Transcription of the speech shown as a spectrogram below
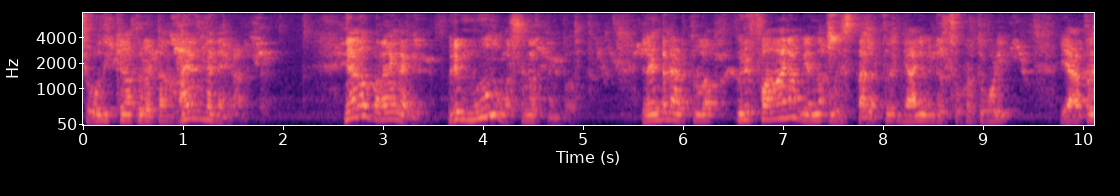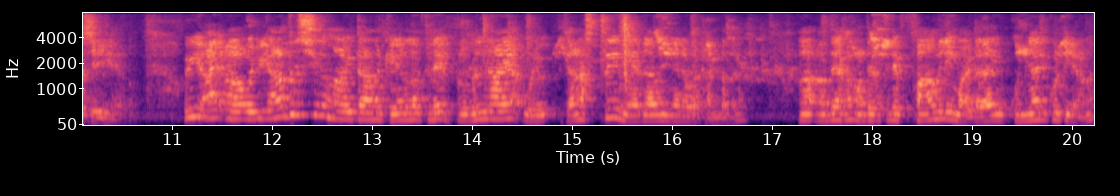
ചോദിക്കാത്തൊരിട്ട് ആരും തന്നെ കാണില്ല ഞാനത് പറയാൻ കാര്യം ഒരു മൂന്ന് വർഷങ്ങൾക്ക് മുമ്പ് ലണ്ടൻ അടുത്തുള്ള ഒരു ഫാനം എന്ന ഒരു സ്ഥലത്ത് ഞാനും എന്റെ സുഹൃത്തു കൂടി യാത്ര ചെയ്യുകയാണ്. ഒരു യാദൃശികമായിട്ടാണ് കേരളത്തിലെ പ്രബലനായ ഒരു രാഷ്ട്രീയ നേതാവിനെ ഞാൻ അവിടെ കണ്ടത്. അദ്ദേഹം അദ്ദേഹത്തിന്റെ ഫാമിലിയുമായിട്ട് അതായത് കുഞ്ഞാലിക്കുട്ടിയാണ്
